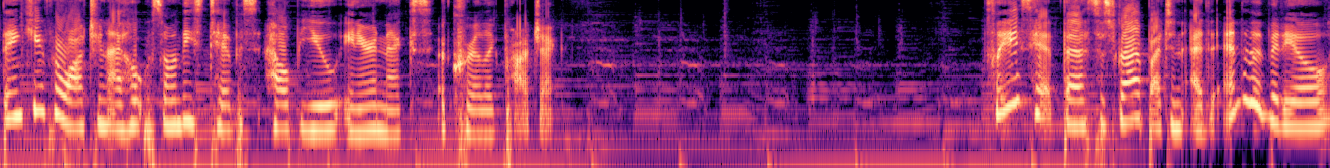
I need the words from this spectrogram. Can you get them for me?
Thank you for watching. I hope some of these tips help you in your next acrylic project. Please hit the subscribe button at the end of the video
